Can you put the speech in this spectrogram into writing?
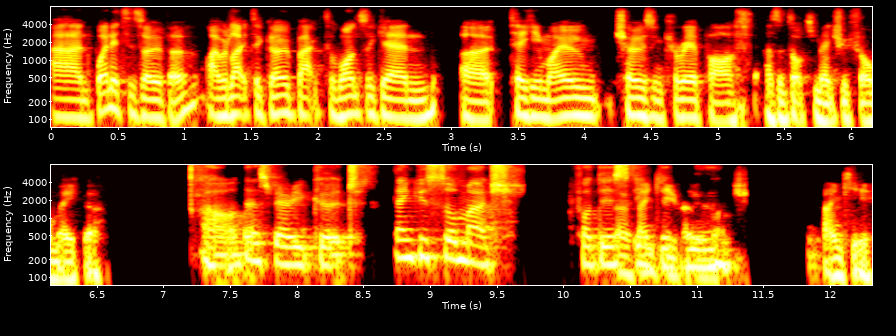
And when it is over, I would like to go back to once again uh, taking my own chosen career path as a documentary filmmaker. Oh, that's very good. Thank you so much for this thank interview. You very much. Thank you.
